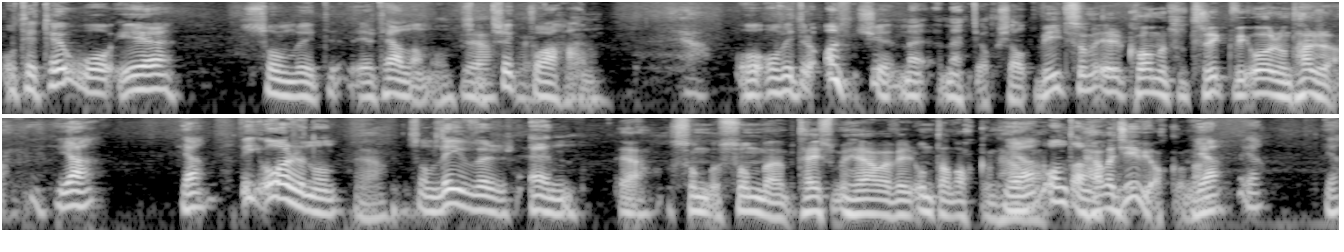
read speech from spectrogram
Og til to og jeg, som vi er talan om, så trygg på han. Ja. Og, og vi drar ikke med med det også. Vi som er kommet til trygg vi åren herra. Ja, ja. Vi åren noen ja. som lever en... Ja, som, som de som er her er undan okken her. Ja, undan okken. Her er givet okken. Ja, ja, ja.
